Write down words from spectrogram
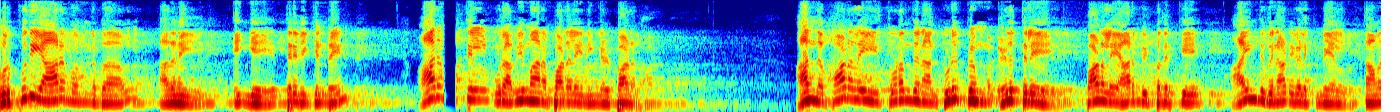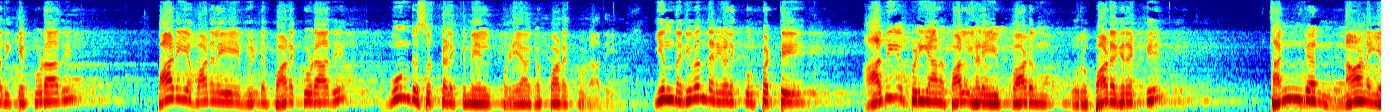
ஒரு புதிய ஆரம்பம் என்பதால் அதனை இங்கே தெரிவிக்கின்றேன். ஆரம்பத்தில் ஒரு அபிமான பாடலை நீங்கள் பாடலாம். அந்த பாடலை தொடர்ந்து நான் குடிப்பும் எழுத்திலே பாடலை ஆரம்பிப்பதற்கு ஐந்து வினாடிகளுக்கு மேல் தாமதிக்க கூடாது பாடிய பாடலையே மீண்டும் பாடக்கூடாது. மூன்று சொற்களுக்கு மேல் பிழையாக பாடக்கூடாது. இந்த நிபந்தனைகளுக்கு உட்பட்டு அதிகப்படியான பாடல்களை பாடும் ஒரு பாடகருக்கு தங்க நாணய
